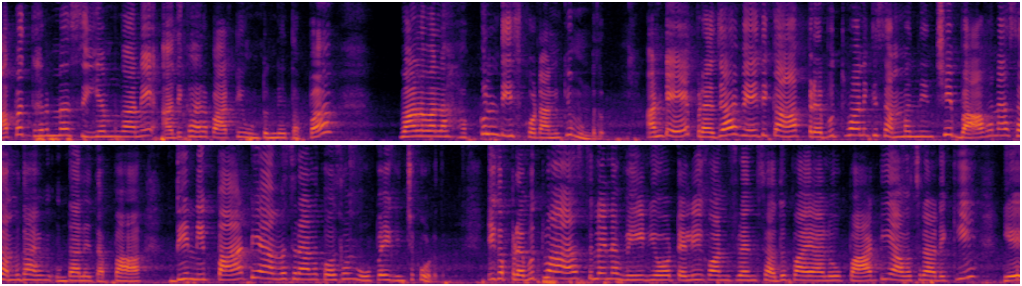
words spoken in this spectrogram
ఆపద్ధర్మ సీఎంగానే అధికార పార్టీ ఉంటుంది తప్ప వాళ్ళ వాళ్ళ హక్కులను తీసుకోవడానికి ఉండదు. అంటే ప్రజావేదిక ప్రభుత్వానికి సంబంధించి భావనా సముదాయం ఉండాలి తప్ప దీన్ని పార్టీ అవసరాల కోసం ఉపయోగించకూడదు. ఇక ప్రభుత్వ ఆస్తులైన వీడియో టెలికాన్ఫరెన్స్ సదుపాయాలు పార్టీ అవసరాలకి ఏ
